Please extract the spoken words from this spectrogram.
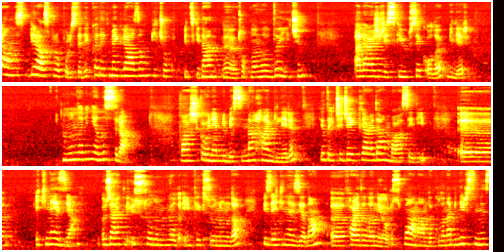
Yalnız biraz propoliste dikkat etmek lazım. Birçok bitkiden e, toplanıldığı için alerji riski yüksek olabilir. Bunların yanı sıra başka önemli besinler hangileri? Ya da içeceklerden bahsedeyim. Ee, ekinezya. Özellikle üst solunum yolu enfeksiyonunda biz ekinezyadan e, faydalanıyoruz. Bu anlamda kullanabilirsiniz.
